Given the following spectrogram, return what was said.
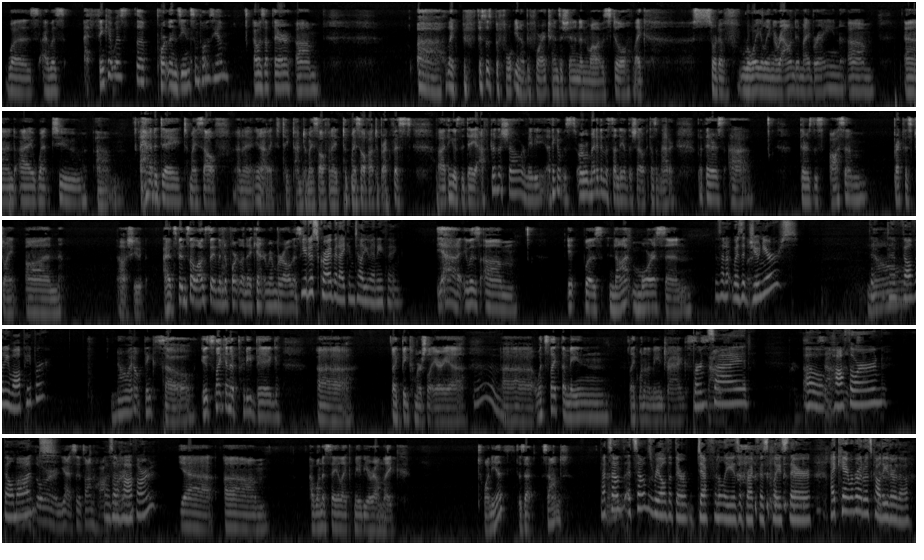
was I was I think it was the Portland Zine Symposium. I was up there. Um, uh, like this was before you know before I transitioned and while I was still like sort of roiling around in my brain. Um, and I went to um, I had a day to myself, and I you know I like to take time to myself, and I took myself out to breakfast. Uh, I think it was the day after the show, or maybe I think it was, or it might have been the Sunday of the show. It doesn't matter. But there's uh, there's this awesome breakfast joint on. Oh shoot! It's been so long since I've been to Portland. I can't remember all this. If you describe it, I can tell you anything. Yeah, it was. Um, it was not Morrison. Was it, was it Juniors? The, no, the velvety wallpaper? No, I don't think so. It's like in a pretty big, uh, like big commercial area. Uh, what's like the main, like one of the main drags? Burnside? Oh, South- Hawthorne? Belmont? Hawthorne. Yes, it's on Hawthorne. Was it Hawthorne? Yeah. Um, I want to say like maybe around like twentieth. Does that sound? That sounds it sounds real that there definitely is a breakfast place there. I can't remember what it's called either though.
